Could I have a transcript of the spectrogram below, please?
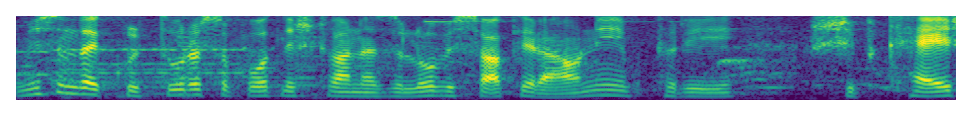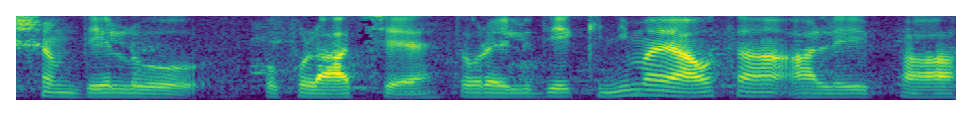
Mislim, da je kultura sopotništva na zelo visoki ravni pri šipkejšem delu populacije, torej ljudje, ki nimajo avta ali pa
